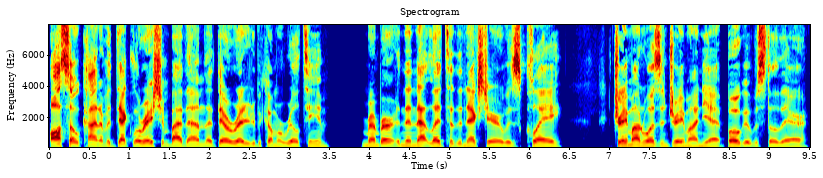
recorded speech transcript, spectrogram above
also kind of a declaration by them that they were ready to become a real team. Remember? And then that led to the next year. It was Clay. Draymond wasn't Draymond yet. Bogut was still there.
